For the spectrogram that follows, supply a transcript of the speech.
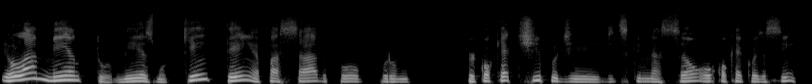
eu lamento mesmo quem tenha passado por, por, um, por qualquer tipo de, de discriminação ou qualquer coisa assim,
